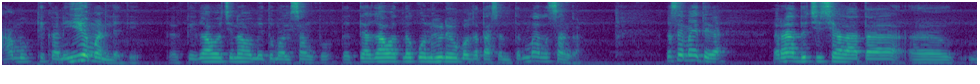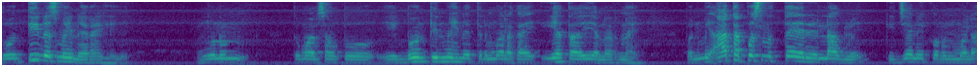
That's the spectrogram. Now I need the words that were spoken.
अमुक ठिकाणी ये मानल्या ती. तर ते गावाची नाव मी तुम्हाला सांगतो. तर त्या गावातनं कोण व्हिडिओ बघत असेल तर मला सांगा. कसं आहे माहिती आहे का? राधूची शाळा आता दोन तीनच महिने राहिलेली. म्हणून तुम्हाला सांगतो एक दोन तीन महिने तर मला काय येता येणार नाही. पण मी आतापासून तयारीला आहे की जेणेकरून मला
